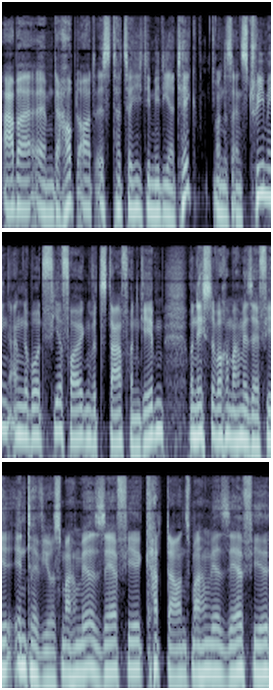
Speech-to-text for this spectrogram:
Aber ähm, der Hauptort ist tatsächlich die Mediathek und es ist ein Streaming-Angebot. Vier Folgen wird es davon geben. Und nächste Woche machen wir sehr viel Interviews, machen wir sehr viel Cutdowns, machen wir sehr viel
